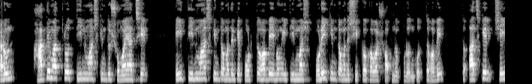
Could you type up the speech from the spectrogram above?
কারণ হাতে মাত্র তিন মাস কিন্তু সময় আছে। এই তিন মাস কিন্তু আমাদেরকে পড়তে হবে এবং এই তিন মাস পরেই কিন্তু আমাদের শিক্ষক হওয়ার স্বপ্ন পূরণ করতে হবে। তো আজকের সেই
